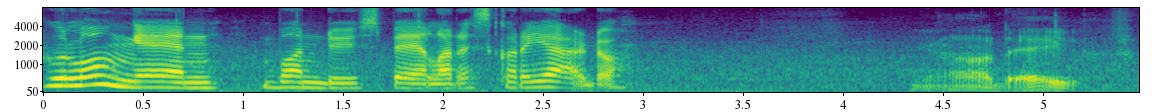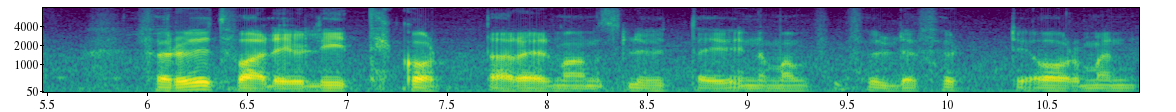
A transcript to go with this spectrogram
Hur lång är en bandyspelares karriär då? Ja, det är ju, förut var det ju lite kortare, man slutade ju innan man fyllde 40 år men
